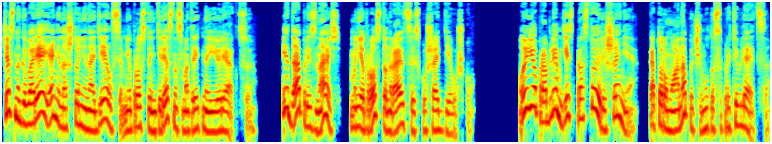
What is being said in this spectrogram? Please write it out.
Честно говоря, я ни на что не надеялся, мне просто интересно смотреть на ее реакцию. И да, признаюсь, мне просто нравится искушать девушку. У ее проблем есть простое решение, которому она почему-то сопротивляется.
